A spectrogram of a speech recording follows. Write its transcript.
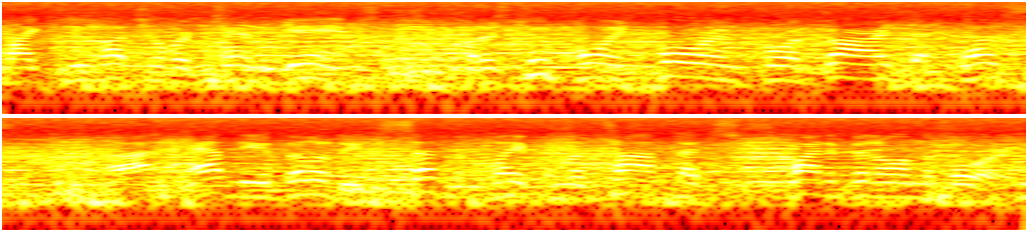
like too much over 10 games, but it's 2.4 and for a guard that does uh, have the ability to set the play from the top, that's quite a bit on the boards.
